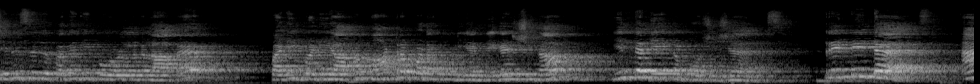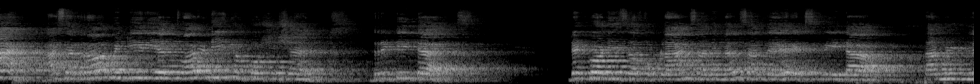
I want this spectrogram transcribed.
சிறு சிறு பகுதி பொருள்களாக படிப்படியாக மாற்றப்படக்கூடிய நிகழ்ச்சி தான் இந்த decomposition Trititas act as a raw material for decomposition. Trititas dead bodies of plants, animals and their excreta. தமிழ்ல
